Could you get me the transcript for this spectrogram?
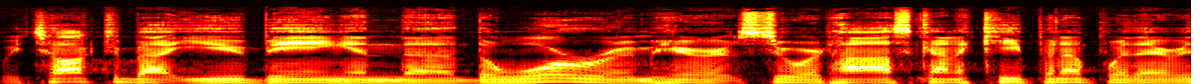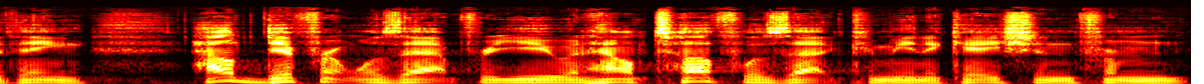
We talked about you being in the, the war room here at Stewart Haas, kind of keeping up with everything. How different was that for you, and how tough was that communication from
